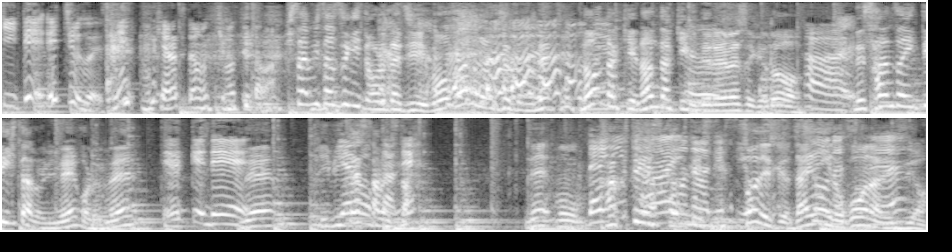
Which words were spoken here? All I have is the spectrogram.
引いてエチュードですね。もうキャラクターも決まってたわ。久々すぎて俺たちもうまだなっちゃったもんねなんだっけなんだっけみたいになりましたけど、はい。で散々言ってきたのにねこれね。というわけで、ねうかカスタマイズだね。ねもう確定ですコーナーですよ。そうですよ。大人気のコーナーですよ。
